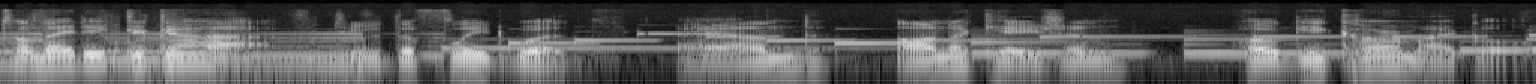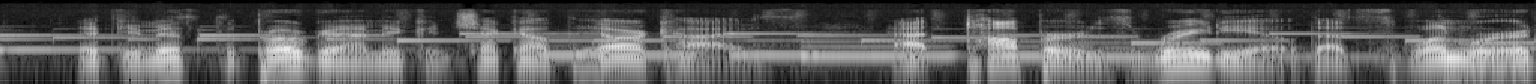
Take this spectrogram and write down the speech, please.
to Lady Gaga to the Fleetwoods, and, on occasion, Hoagy Carmichael. If you missed the program, you can check out the archives at Toppers Radio, that's one word,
